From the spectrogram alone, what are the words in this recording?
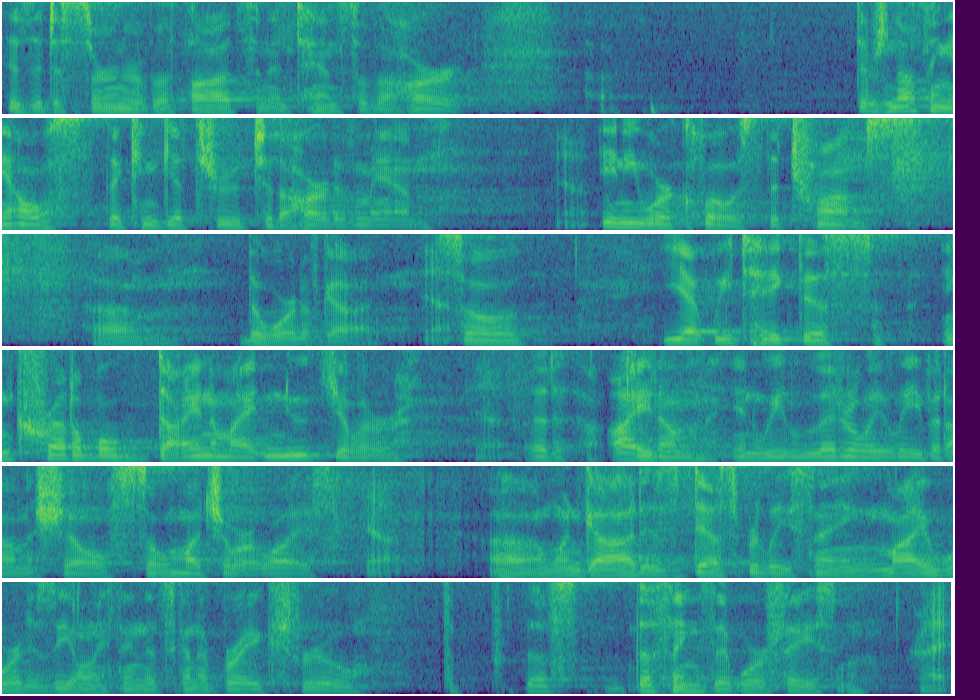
is a discerner of the thoughts and intents of the heart. Uh, there's nothing else that can get through to the heart of man, yeah. anywhere close that trumps um, the Word of God. Yeah. So, yet we take this incredible dynamite nuclear yeah. item and we literally leave it on the shelf so much of our life. Yeah. Uh, when God is desperately saying, My word is the only thing that's going to break through the, the, the, things that we're facing. Right.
